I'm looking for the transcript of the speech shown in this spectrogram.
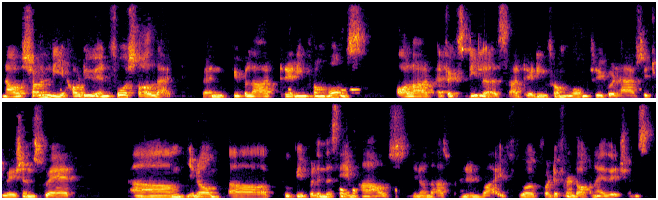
Now, suddenly, how do you enforce all that when people are trading from homes? All our FX dealers are trading from homes. You could have situations where um, you know, uh, two people in the same house, you know, the husband and wife work for different organizations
